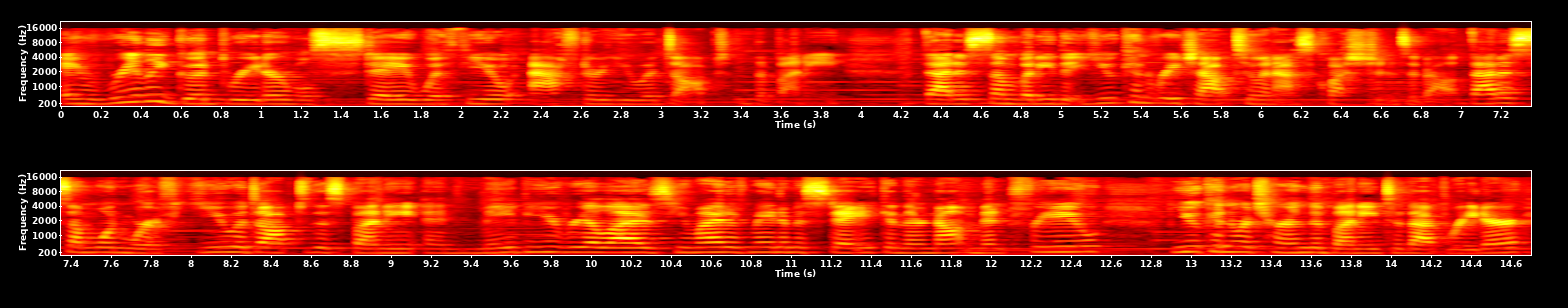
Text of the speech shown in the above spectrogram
A really good breeder will stay with you after you adopt the bunny that is somebody that you can reach out to and ask questions about. That is someone where if you adopt this bunny and maybe you realize you might have made a mistake and they're not meant for you, you can return the bunny to that breeder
